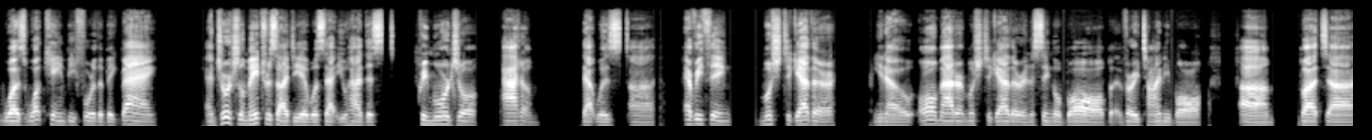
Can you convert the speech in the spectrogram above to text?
was what came before the Big Bang? And George Lemaitre's idea was that you had this primordial atom that was uh, everything mushed together, you know, all matter mushed together in a single ball, but a very tiny ball. Um, but uh,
